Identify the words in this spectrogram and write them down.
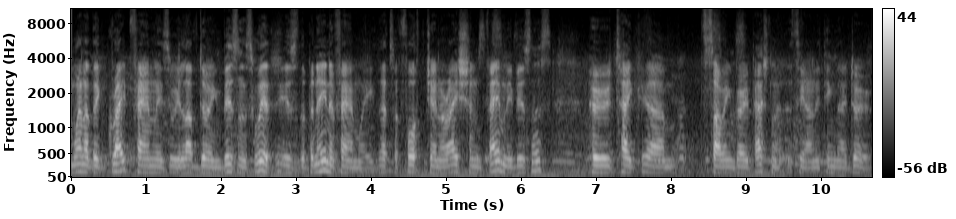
One of the great families we love doing business with is the Bernina family. That's a fourth generation family business who take um, sewing very passionate. It's the only thing they do.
